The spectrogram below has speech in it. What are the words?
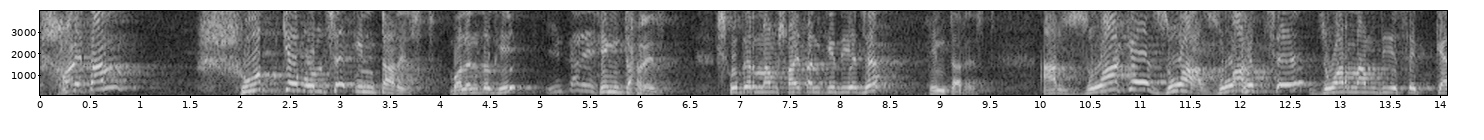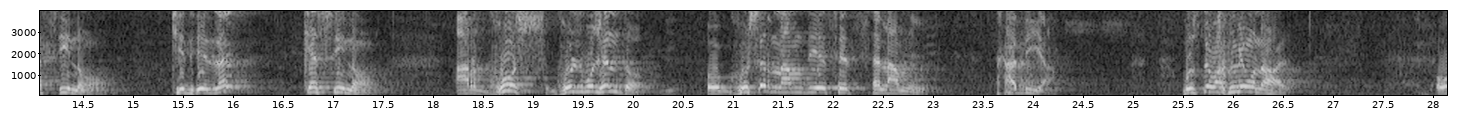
শয়তান সুদকে বলছে ইন্টারেস্ট বলেন তো কি? ইন্টারেস্ট সুদের নাম শয়তান কি দিয়েছে? ইন্টারেস্ট আর জোয়াকে জোয়া জোয়া হচ্ছে জোয়ার নাম দিয়েছে ক্যাসিনো কি দিয়েছে? ক্যাসিনো আর ঘুষ ঘুষ বুঝেন তো? ও ঘুষের নাম দিয়েছে সেলামি হাদিয়া। বুঝতে পারেননি মনে হয়? ও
